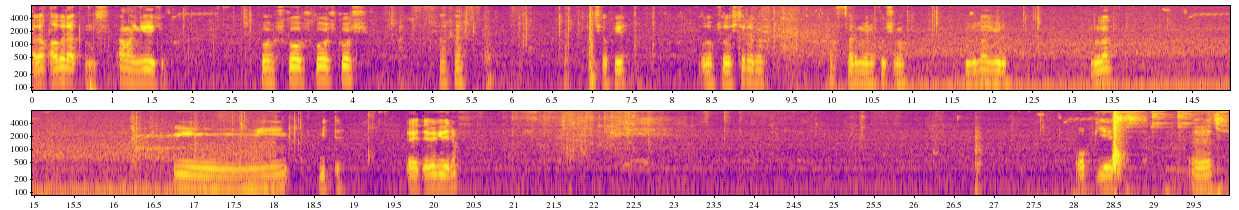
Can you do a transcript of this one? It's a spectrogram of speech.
Adam alır aklımız. Aman gerek yok. Koş koş koş koş. Aç kapıyı. Oğlum çalıştır hemen. Aferin benim koşuma. Yürü lan yürü. Yürü lan. Hmm, Bitti. Evet eve gidelim. Hop yes. Evet.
